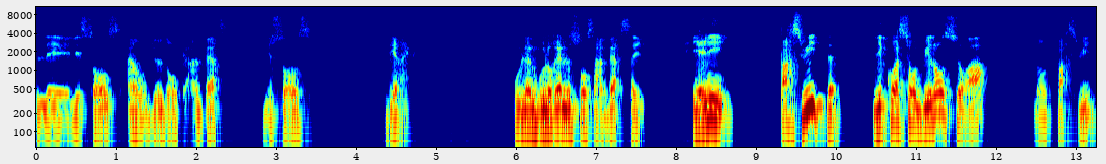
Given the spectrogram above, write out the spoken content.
les, les sens, un ou deux, donc inverse du sens direct. Ou là, le sens inverse, Et par suite, l'équation bilan sera, donc par suite,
